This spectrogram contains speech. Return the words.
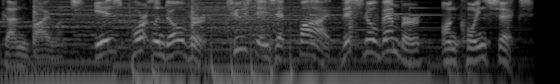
gun violence? Is Portland over? Tuesdays at 5 this November on KOIN 6.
